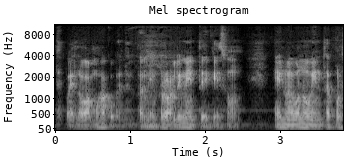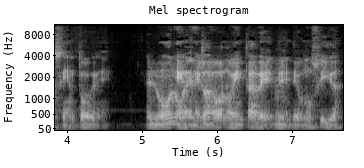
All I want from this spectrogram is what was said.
después lo vamos a comentar también probablemente, que son el nuevo 90% de... El nuevo 90%, el, nuevo 90 de, de, mm. de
